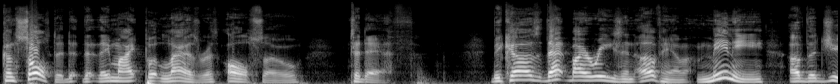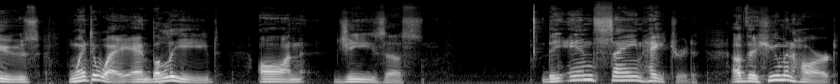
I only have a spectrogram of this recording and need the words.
consulted that they might put Lazarus also to death, because that by reason of him many of the Jews went away and believed on Jesus. The insane hatred of the human heart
